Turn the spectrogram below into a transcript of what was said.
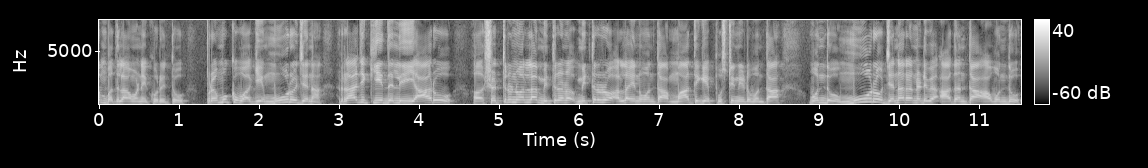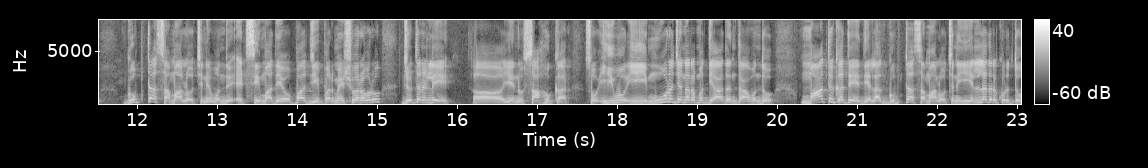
ಎಂ ಬದಲಾವಣೆ ಕುರಿತು ಪ್ರಮುಖವಾಗಿ ಮೂರು ಜನ, ರಾಜಕೀಯದಲ್ಲಿ ಯಾರು ಶತ್ರುನೂ ಅಲ್ಲ, ಮಿತ್ರನ, ಮಿತ್ರರು ಅಲ್ಲ ಎನ್ನುವಂಥ ಮಾತಿಗೆ ಪುಷ್ಟಿ ನೀಡುವಂಥ ಒಂದು ಮೂರು ಜನರ ನಡುವೆ ಆದಂಥ ಆ ಒಂದು ಗುಪ್ತ ಸಮಾಲೋಚನೆ, ಒಂದು H C Madevappa, G Parameshwar ಅವರು ಜೊತೆಯಲ್ಲಿ ಏನು ಸಾಹುಕಾರ್. ಸೊ ಇವು ಈ ಮೂರು ಜನರ ಮಧ್ಯೆ ಆದಂಥ ಒಂದು ಮಾತುಕತೆ ಇದೆಯಲ್ಲ, ಗುಪ್ತ ಸಮಾಲೋಚನೆ, ಈ ಎಲ್ಲದರ ಕುರಿತು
